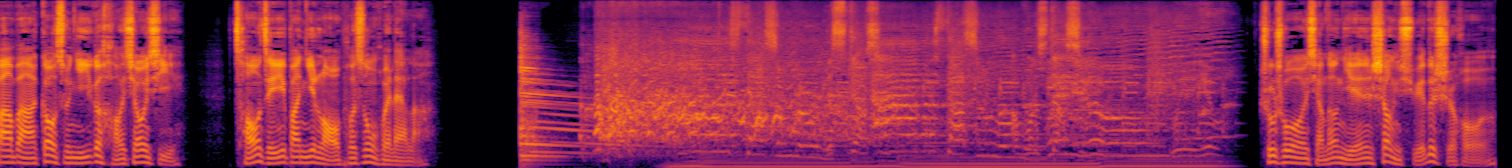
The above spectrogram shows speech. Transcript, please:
爸爸，告诉你一个好消息，曹贼把你老婆送回来了。”说说想当年上学的时候，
